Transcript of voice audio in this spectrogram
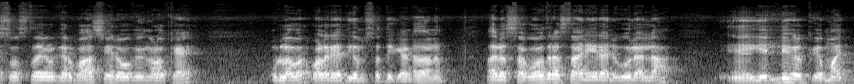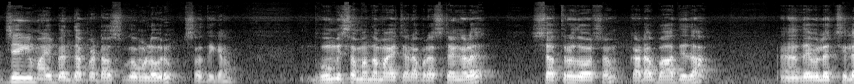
അസ്വസ്ഥതകൾ ഗർഭാശയ രോഗങ്ങളൊക്കെ ഉള്ളവർ വളരെയധികം ശ്രദ്ധിക്കേണ്ടതാണ്. അതുപോലെ സഹോദര സ്ഥാനീയർ അനുകൂലമല്ല. എല്ലുകൾക്ക് മജ്ജയുമായി ബന്ധപ്പെട്ട അസുഖമുള്ളവരും ശ്രദ്ധിക്കണം. ഭൂമി സംബന്ധമായ ചില പ്രശ്നങ്ങൾ ശത്രുദോഷം കടബാധ്യത അതേപോലെ ചില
